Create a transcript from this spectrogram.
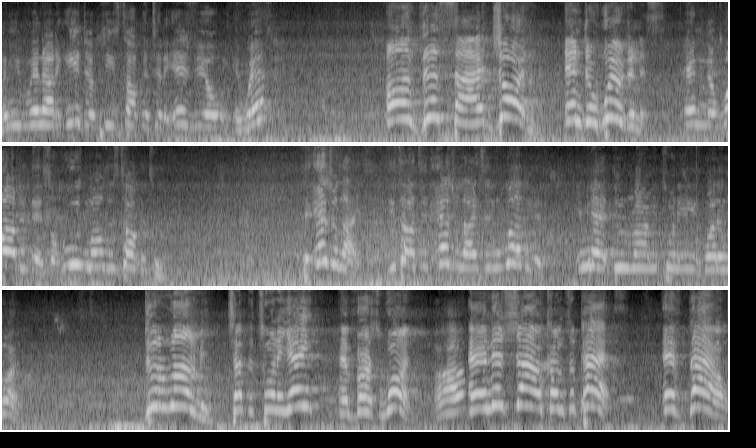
When he went out of Egypt, he's talking to the Israel in where? On this side Jordan, in the wilderness. In the wilderness. So who's Moses talking to? The Israelites. He talked to the Israelites in the wilderness. Give me that Deuteronomy 28, 1 and 1. Deuteronomy chapter 28 and verse 1. Uh-huh. And it shall come to pass, if thou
